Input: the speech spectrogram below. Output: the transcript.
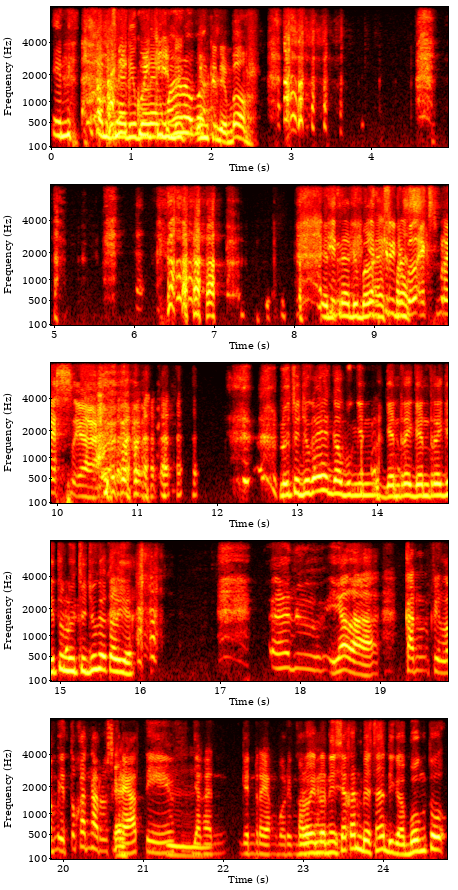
ini Ini Incredible yang Quickie mana, Pak? Incredible. Incredible, Incredible Express. Express ya. Lucu juga ya gabungin genre-genre gitu lucu juga kali ya. Aduh, iyalah. Kan film itu kan harus Eh. kreatif, Hmm. jangan genre yang boring. Kalau Indonesia kan biasanya digabung tuh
